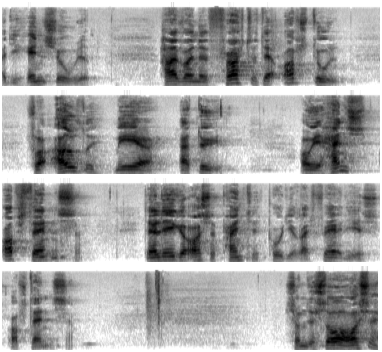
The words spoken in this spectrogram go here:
af de hensovede. Han den første, der opstod for aldrig mere at dø. Og i hans opstandelse, der ligger også pantet på de retfærdiges opstandelse. Som det står også,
